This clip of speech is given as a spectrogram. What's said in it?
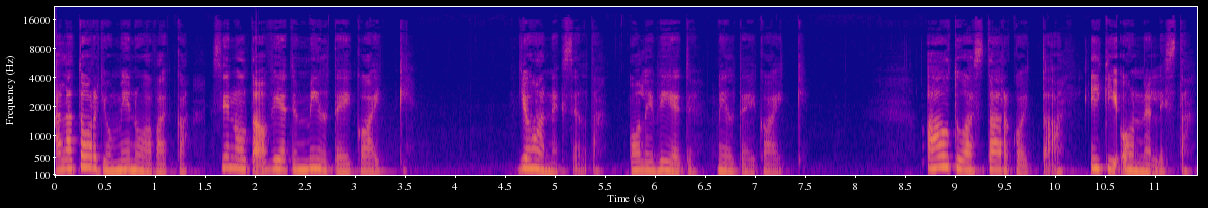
Älä torju minua, vaikka sinulta on viety miltei kaikki. Johannekselta oli viety miltei kaikki. Autuas tarkoittaa iki onnellista –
